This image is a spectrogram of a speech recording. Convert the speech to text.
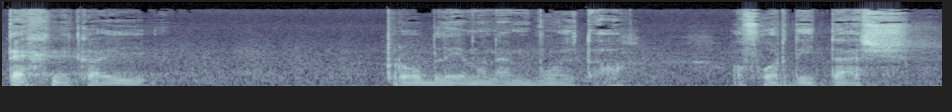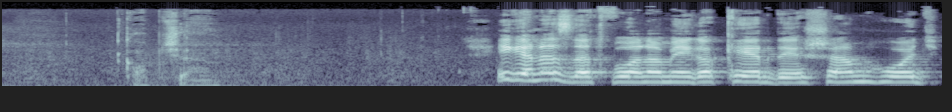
technikai probléma nem volt a, a fordítás kapcsán. Igen, ez lett volna még a kérdésem, hogy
